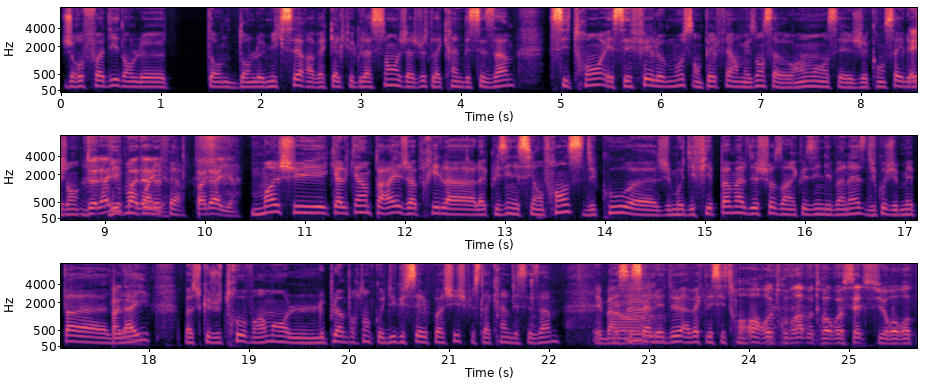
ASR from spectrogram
je refroidis dans le dans, le mixeur avec quelques glaçons, j'ajoute la crème de sésame, citron et c'est fait le mousse. On peut le faire à maison, ça va vraiment. Je conseille les gens de l'ail pas le faire. Pas d'ail. Moi, je suis quelqu'un pareil. J'ai appris la, cuisine ici en France. Du coup, euh, j'ai modifié pas mal de choses dans la cuisine libanaise. Du coup, je mets pas, l'ail parce que je trouve vraiment le plus important que déguster le pois chiche plus la crème de sésame. Eh et, ben, c'est ça les deux avec les citrons. On retrouvera votre recette sur europe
